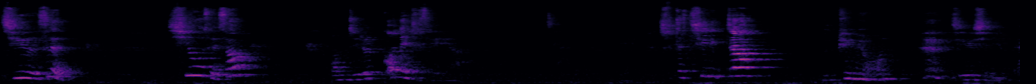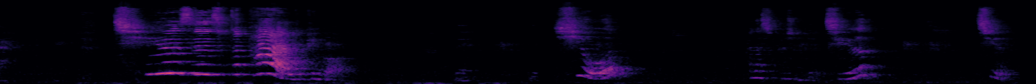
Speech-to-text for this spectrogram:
지읒은 시옷에서 엄지를 꺼내주세요. 자, 네. 숫자 7 있죠? 눕히면 지으십니다. 네. 치읓은 숫자 8 높인 거. 네. 네. 시옷 하나씩 펴시면 돼요. 지읒, 치읓.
